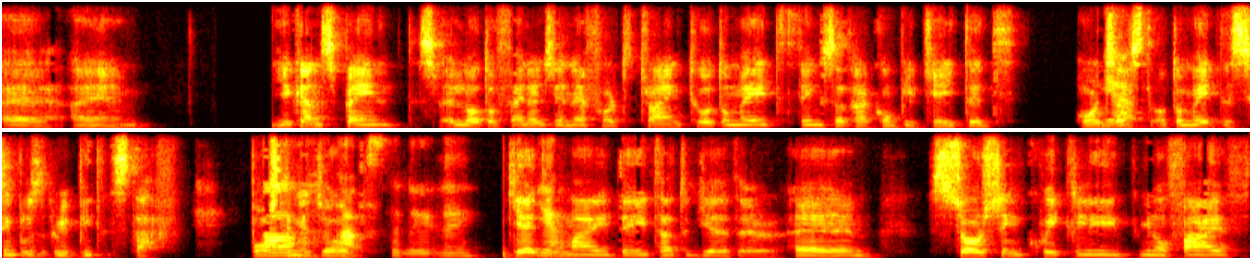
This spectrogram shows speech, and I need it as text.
uh, um, you can spend a lot of energy and effort trying to automate things that are complicated or yeah. just automate the simplest repeated stuff posting oh, a job absolutely getting yeah. my data together um, sourcing quickly, you know, five,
